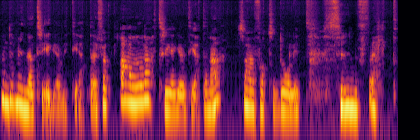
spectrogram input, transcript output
under mina tre graviditeter. För att alla tre graviditeterna så har jag fått så dåligt synfält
